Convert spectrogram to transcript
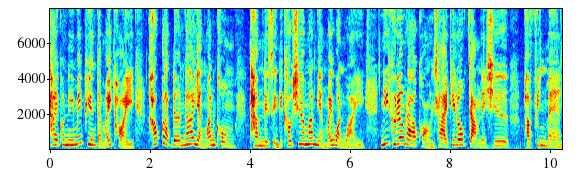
ชายคนนี้ไม่เพียงแต่ไม่ถอย เขากลับเดินหน้าอย่างมั่นคงทำในสิ่งที่เขาเชื่อมั่นอย่างไม่หวั่นไหว นี่คือเรื่องราวของชายที่โลกจำในชื่อ Puffin Man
